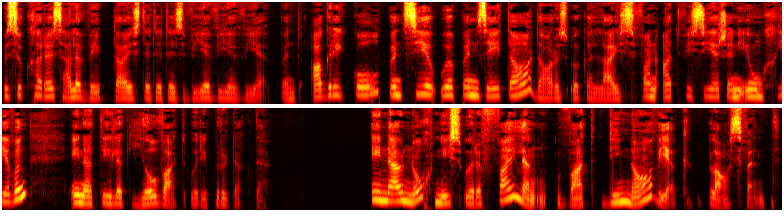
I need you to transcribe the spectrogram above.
besoek gerus hulle webtuiste, dit is www.agricol.co.za. Daar is ook 'n lys van adviseurs in u omgewing en natuurlik heelwat oor die produkte. En nou nog nuus oor 'n veiling wat die naweek plaasvind.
